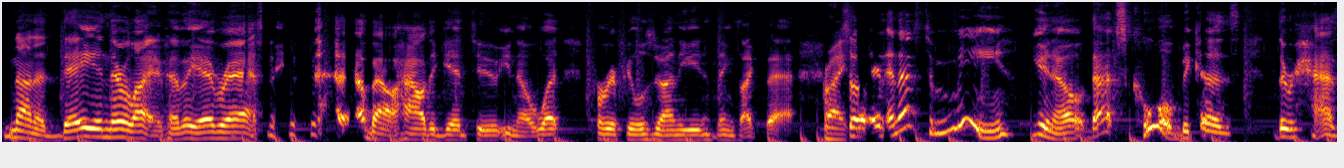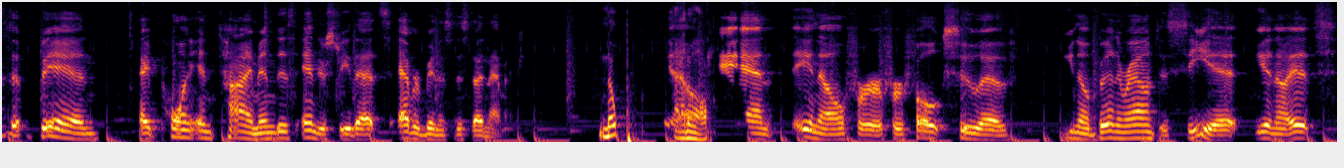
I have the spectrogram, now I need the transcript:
Not a day in their life have they ever asked me about how to get to, you know, what peripherals do I need and things like that. Right. So, and, and that's to me, you know, that's cool because there hasn't been a point in time in this industry that's ever been as this dynamic. Nope. You at all. And, you know, for, for folks who have, you know, been around to see it, you know, it's,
